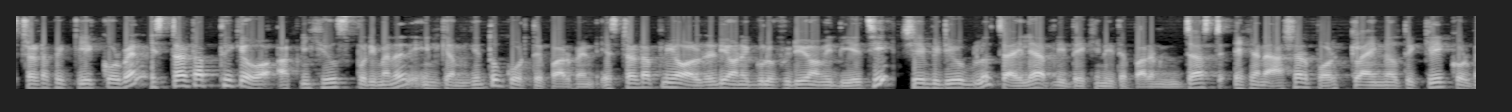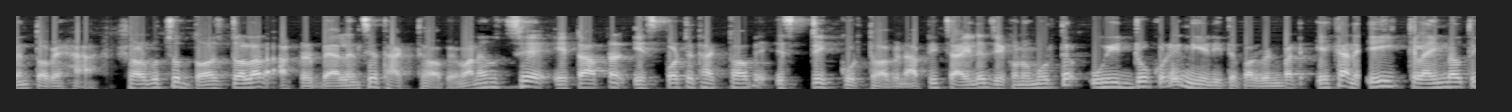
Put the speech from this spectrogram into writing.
স্টার্ট আপে ক্লিক করবেন। স্টার্ট আপ থেকেও আপনি হিউজ পরিমাণের ইনকাম কিন্তু করতে পারবেন। স্টার্ট আপ নিয়ে অলরেডি অনেকগুলো ভিডিও আমি দিয়েছি। সেই ভিডিওগুলো চাইলে আপনি দেখে নিতে পারেন। জাস্ট এখানে আসার পর ক্লাইম নাওতে ক্লিক করবেন, তবে হ্যাঁ সর্বোচ্চ দশ ডলার আপনার ব্যালেন্সে থাকতে হবে। মানে হচ্ছে এটা আপনার স্পটে থাকতে হবে স্টেক করতে হবে না। আপনি চাইলে যে কোনো মুহূর্তে উইথড্র করে নিয়ে নিতে পারবেন। বাট এখানে এই ক্লাইম নাওতে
